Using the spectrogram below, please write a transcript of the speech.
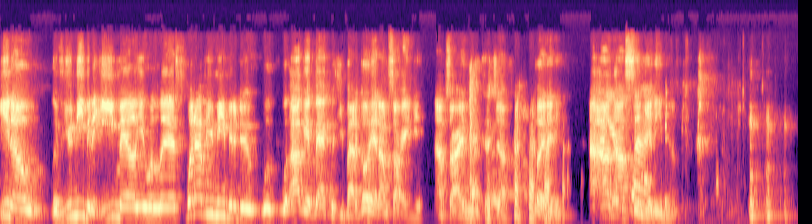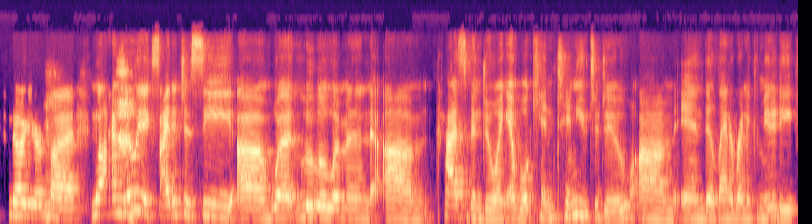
you know, if you need me to email you a list, whatever you need me to do, we'll, we'll, I'll get back with you about it. Go ahead. I'm sorry, Indy. I'm sorry. I didn't cut you off. Go ahead, Indy. I'll, I'll send you an email. no, you're fine. No, I'm really excited to see um, what Lululemon um, has been doing and will continue to do um, in the Atlanta running community.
